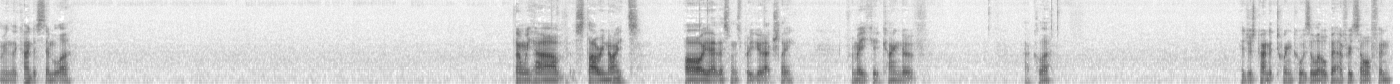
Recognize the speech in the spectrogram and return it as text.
mean, they're kind of similar. Then we have Starry Night. Oh yeah, this one's pretty good actually. If we make it kind of that colour. It just kind of twinkles a little bit every so often.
